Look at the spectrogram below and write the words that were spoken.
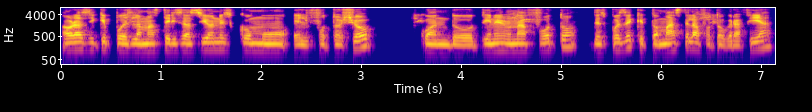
Ahora sí que pues la masterización es como el Photoshop, cuando tienen una foto, después de que tomaste la fotografía,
